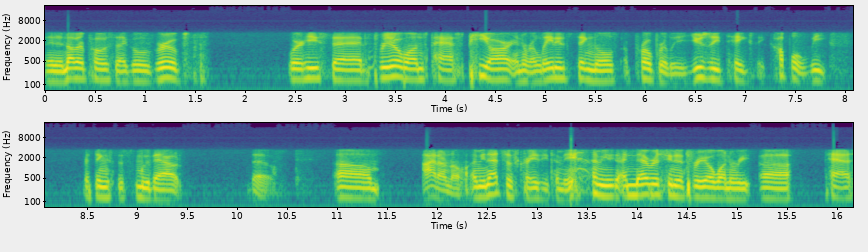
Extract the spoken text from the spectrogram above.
in another post at Google Groups where he said 301s pass PR and related signals appropriately. It usually takes a couple weeks for things to smooth out, though. Um, I don't know. I mean, that's just crazy to me. I mean, I've never seen a 301 re- uh, pass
